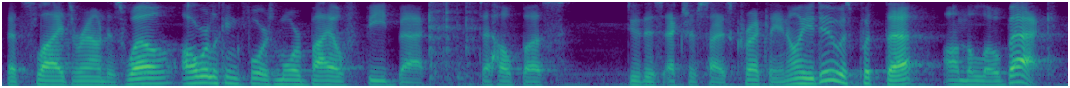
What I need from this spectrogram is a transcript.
that slides around as well. All we're looking for is more biofeedback to help us do this exercise correctly. And all you do is put that on the low back.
